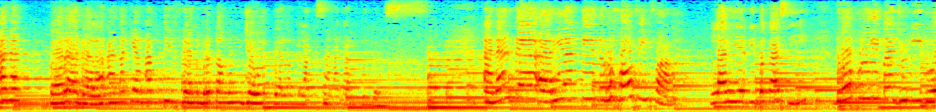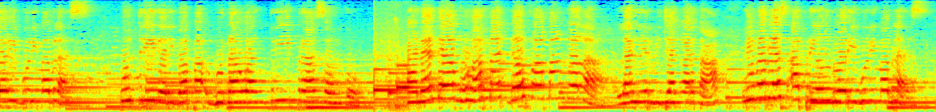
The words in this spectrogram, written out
anak Bara adalah anak yang aktif dan bertanggung jawab dalam melaksanakan tugas. Ananda Arianti Nurhovifah lahir di Bekasi 25 Juni 2015 putri dari Bapak Gunawan Tri Prasongko. Ananda Muhammad Dava Manggala lahir di Jakarta 15 April 2015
